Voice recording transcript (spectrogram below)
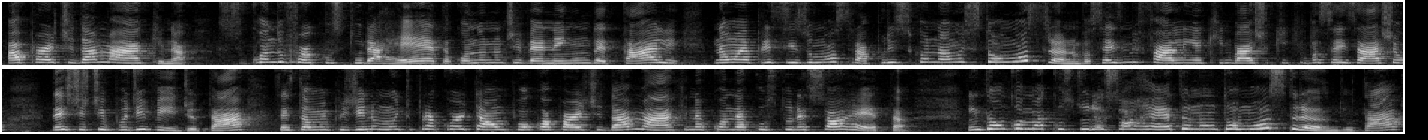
a parte da máquina. Quando for costura reta, quando não tiver nenhum detalhe, não é preciso mostrar. Por isso que eu não estou mostrando. Vocês me falem aqui embaixo o que, que vocês acham deste tipo de vídeo, tá? Vocês estão me pedindo muito pra cortar um pouco a parte da máquina quando a costura é só reta. Então, como a costura é só reta, eu não tô mostrando, tá?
